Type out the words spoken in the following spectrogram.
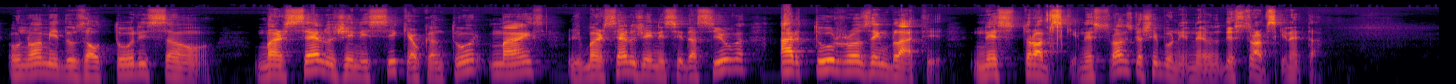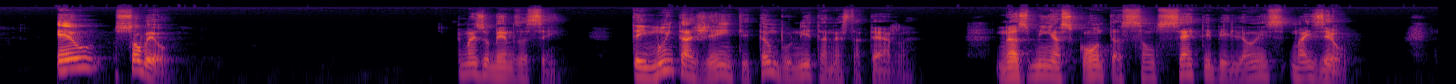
o nome dos autores são Marcelo Genesi, que é o cantor, mais Marcelo Genesi da Silva, Arthur Rosenblatt. Nestrovsky. Nestrovsky eu achei bonito. Né? Nestrovsky, né? Tá. Eu sou eu. É mais ou menos assim. Tem muita gente tão bonita nesta terra. Nas minhas contas são sete bilhões, mais eu.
